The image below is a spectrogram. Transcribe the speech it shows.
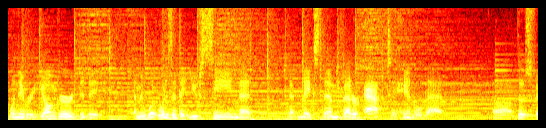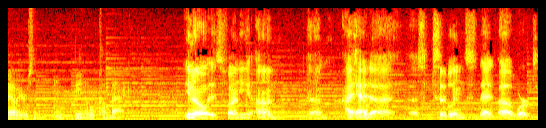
when they were younger? Did they? I mean, what, what is it that you've seen that that makes them better apt to handle that uh, those failures and, and, being able to come back? You know, it's funny. Um, um, I had uh, uh, some siblings that uh, worked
